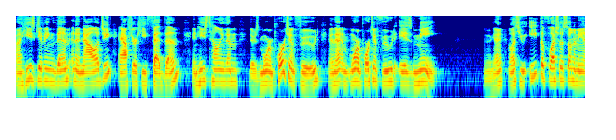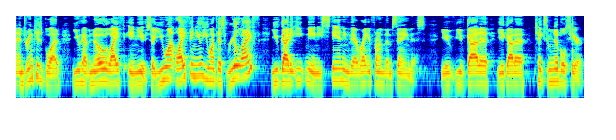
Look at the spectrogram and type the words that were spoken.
Uh, he's giving them an analogy after he fed them, and he's telling them there's more important food, and that more important food is me. Okay? Unless you eat the flesh of the Son of Man and drink his blood, you have no life in you. So you want life in you? You want this real life? You've got to eat me. And he's standing there right in front of them saying this. You've, you've got to you got to take some nibbles here.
